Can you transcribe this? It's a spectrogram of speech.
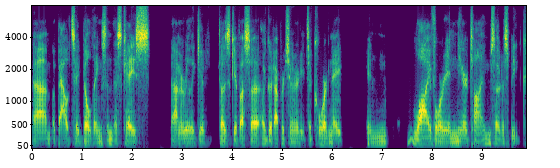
um, about, say, buildings in this case. Um, it really give does give us a, a good opportunity to coordinate in live or in near time, so to speak.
